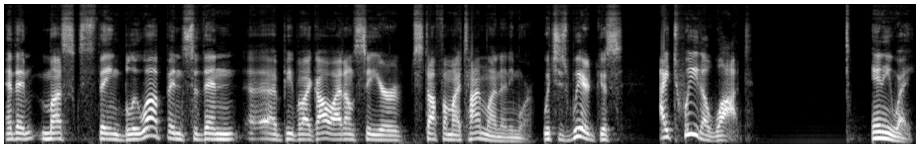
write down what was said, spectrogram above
and then Musk's thing blew up. And so then uh, people are like, oh, I don't see your stuff on my timeline anymore, which is weird because I tweet a lot. Anyway,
